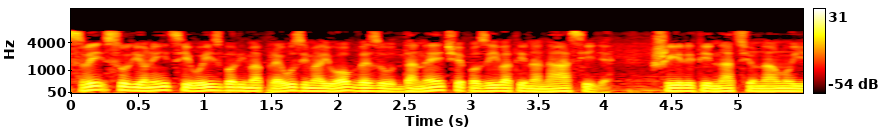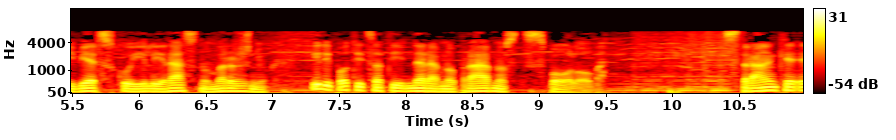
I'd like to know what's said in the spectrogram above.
Svi sudionici u izborima preuzimaju obvezu da neće pozivati na nasilje, širiti nacionalnu i vjersku ili rasnu mržnju ili poticati neravnopravnost spolova. Stranke,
